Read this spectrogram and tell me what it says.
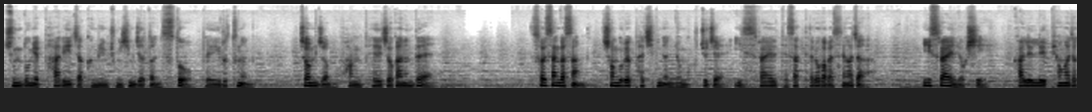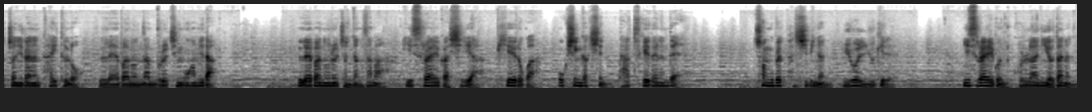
중동의 파리이자 금융 중심지였던 수도 베이루트는 점점 황폐해져 가는데 설상가상 1982년 영국 주재 이스라엘 대사 테러가 발생하자 이스라엘 역시 갈릴리 평화작전이라는 타이틀로 레바논 남부를 침공합니다. 레바논을 전장 삼아 이스라엘과 시리아, 피에로가 옥신각신 다투게 되는데 1982년 6월 6일 이스라엘군 골라니 여단은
